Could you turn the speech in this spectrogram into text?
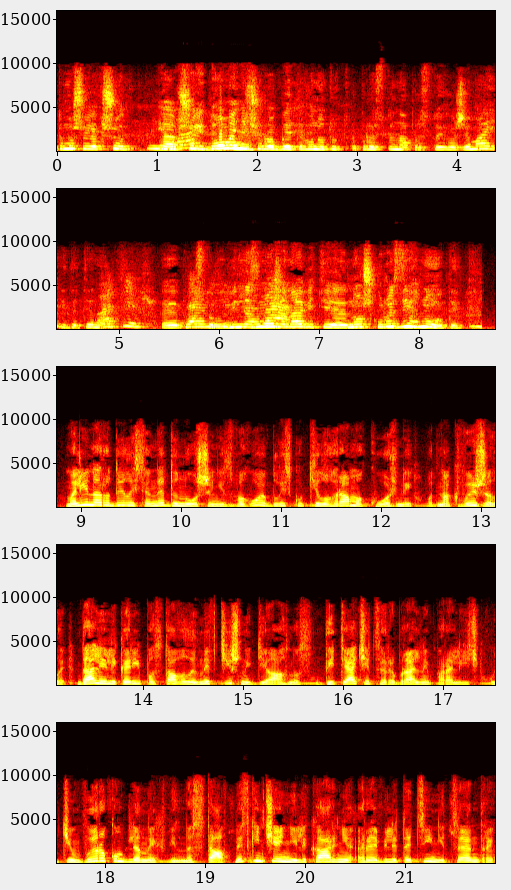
тому що якщо я якщо і вдома нічого робити, воно тут просто-напросто його жимає, і дитина е, просто він не зможе навіть ножку розігнути. Малі народилися недоношені з вагою близько кілограма кожний. Однак вижили. Далі лікарі поставили невтішний діагноз дитячий церебральний параліч. Утім, вироком для них він не став. Нескінченні лікарні, реабілітаційні центри,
